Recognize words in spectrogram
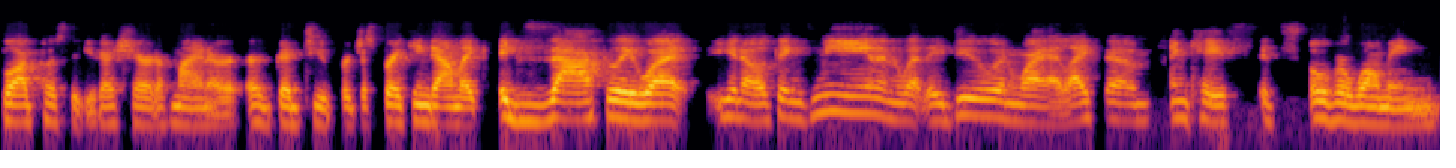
blog posts that you guys shared of mine are, are good too for just breaking down like exactly what you know things mean and what they do and why I like them in case it's overwhelming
